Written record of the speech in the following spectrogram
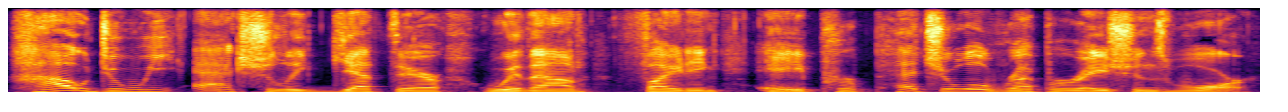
How do we actually get there without fighting a perpetual reparations war?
